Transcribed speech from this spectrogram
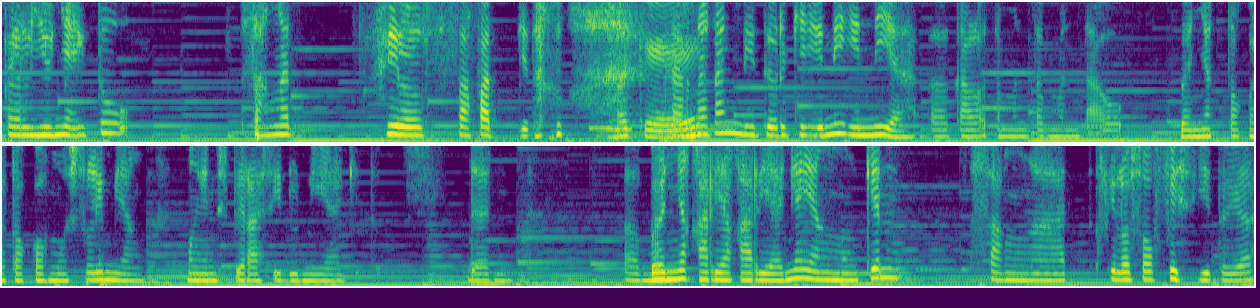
value-nya itu sangat filsafat gitu Oke. karena kan di Turki ini ini ya eh, kalau teman-teman tahu banyak tokoh-tokoh Muslim yang menginspirasi dunia gitu dan eh, banyak karya-karyanya yang mungkin sangat filosofis gitu ya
